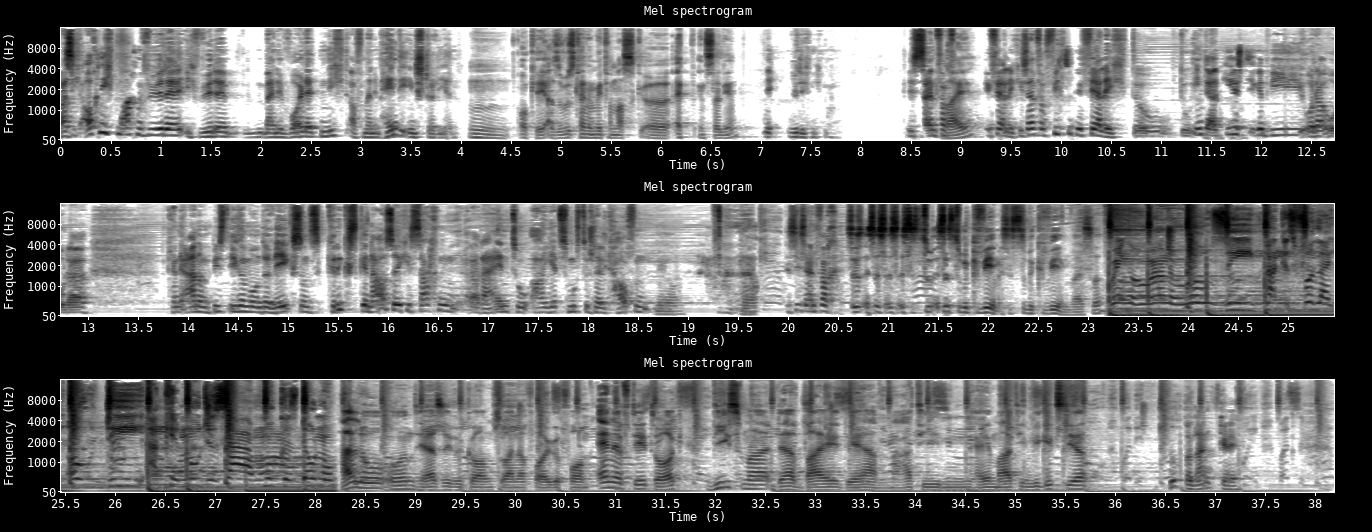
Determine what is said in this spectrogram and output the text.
Was ich auch nicht machen würde, ich würde meine Wallet nicht auf meinem Handy installieren. Hm, okay, also du wirst keine Metamask-App äh, installieren? Nee, würde ich nicht machen. Ist einfach Weil? gefährlich, ist einfach viel zu gefährlich. Du, du interagierst irgendwie oder, oder keine Ahnung, bist irgendwo unterwegs und kriegst genau solche Sachen rein, so, ah, jetzt musst du schnell kaufen. Ja. Ja. Es ist einfach. Es ist, es, ist, es, ist zu, es ist zu bequem, es ist zu bequem, weißt du? Hallo und herzlich willkommen zu einer Folge vom NFT Talk. Diesmal dabei der Martin. Hey Martin, wie geht's dir? Super, danke.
